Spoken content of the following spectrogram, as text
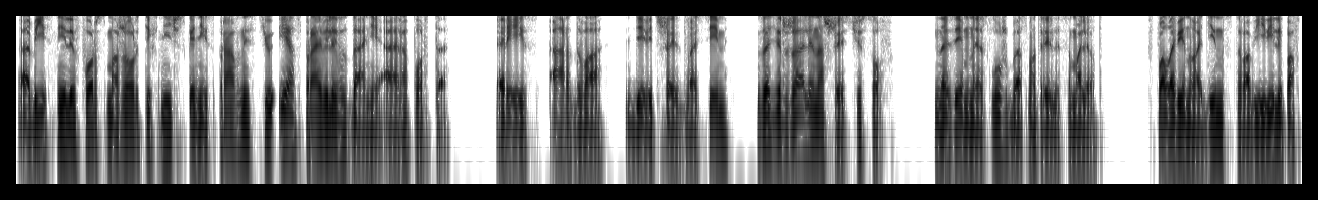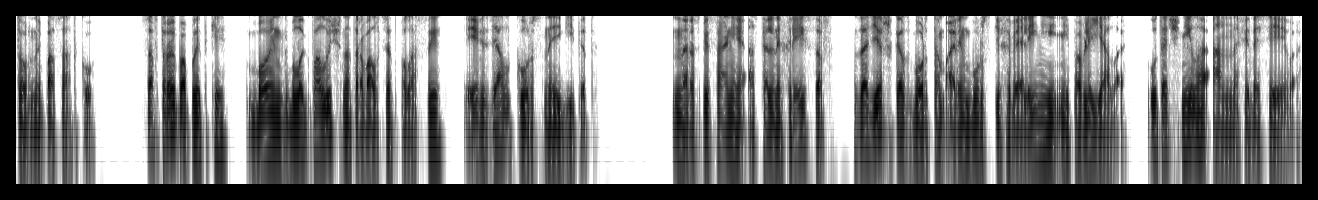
объяснили форс-мажор технической неисправностью и отправили в здание аэропорта. Рейс R2-9627 задержали на 6 часов. Наземные службы осмотрели самолет. В половину одиннадцатого объявили повторную посадку. Со второй попытки Боинг благополучно оторвался от полосы и взял курс на Египет. На расписание остальных рейсов задержка с бортом оренбургских авиалиний не повлияла, уточнила Анна Федосеева.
